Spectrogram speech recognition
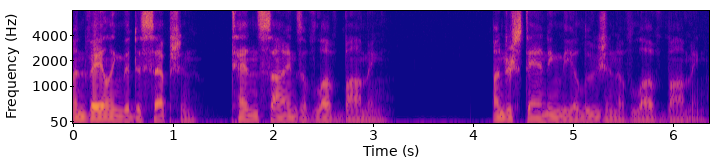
Unveiling the Deception 10 Signs of Love Bombing. Understanding the illusion of love bombing.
